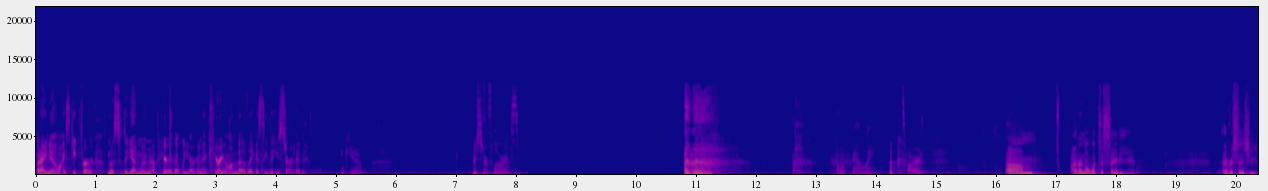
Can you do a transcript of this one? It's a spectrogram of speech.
but I know I speak for most of the young women up here that we are going to carry on the legacy that you started. Thank you. Commissioner Flores? So we're family. it's hard. Um, I don't know what to say to you. Ever since you,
